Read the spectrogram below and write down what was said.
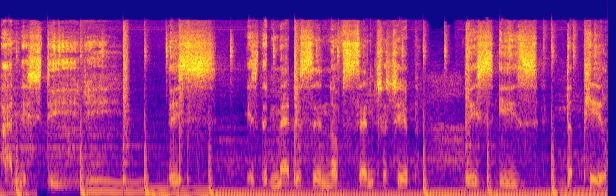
Anistivi. This is the medicine of censorship. This is the pill.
